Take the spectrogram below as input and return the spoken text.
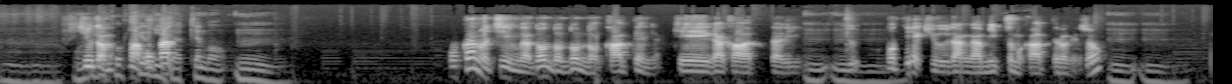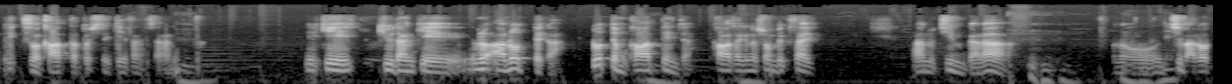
うん。っていうか同じまあ9人でやっても、うん。他のチームがどんどんどんどん変わってんじゃん。経営が変わったりう、んうんうん。もっと言えば球団が3つも変わってるわけでしょ？うんうん。X は変わったとして計算したらね。うんで経営球団経営ロあ、ロッテか。ロッテも変わってんじゃん。川崎のしょんべくさいあのチームから、あの千葉ロッテ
